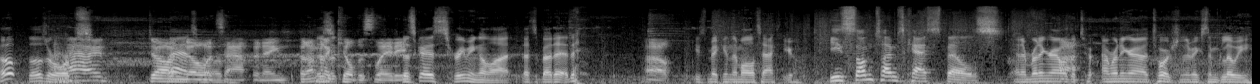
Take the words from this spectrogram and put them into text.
Oh, those are orbs. I don't That's know what's orb. happening, but I'm There's gonna a- kill this lady. This guy's screaming a lot. That's about it. oh, He's making them all attack you. He sometimes casts spells. And I'm running around with Ah. a tor- I'm running around with a torch, and it makes them glowy.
